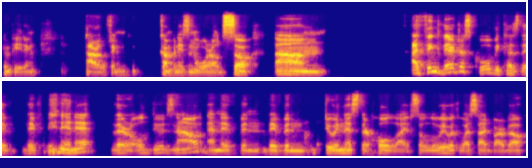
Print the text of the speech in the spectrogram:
competing powerlifting companies in the world. So um, I think they're just cool because they've they've been in it. They're old dudes now, and they've been they've been doing this their whole life. So Louie with Westside Barbell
